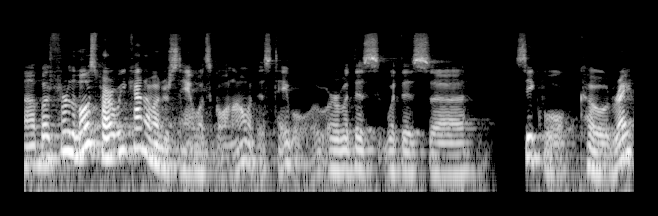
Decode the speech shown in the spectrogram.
Uh, but for the most part, we kind of understand what's going on with this table or with this with this uh, SQL code, right?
